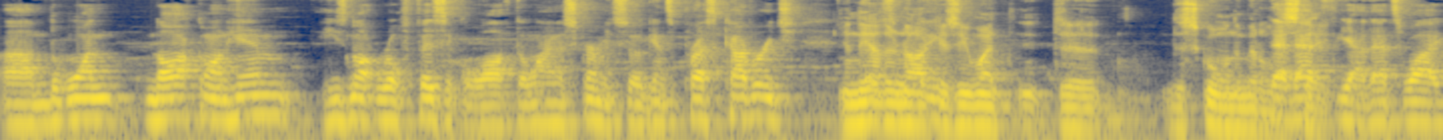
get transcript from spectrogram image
Um, the one knock on him, he's not real physical off the line of scrimmage. So against press coverage, And the other knock things- is he went to the school in the middle that, of the state. yeah, that's why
